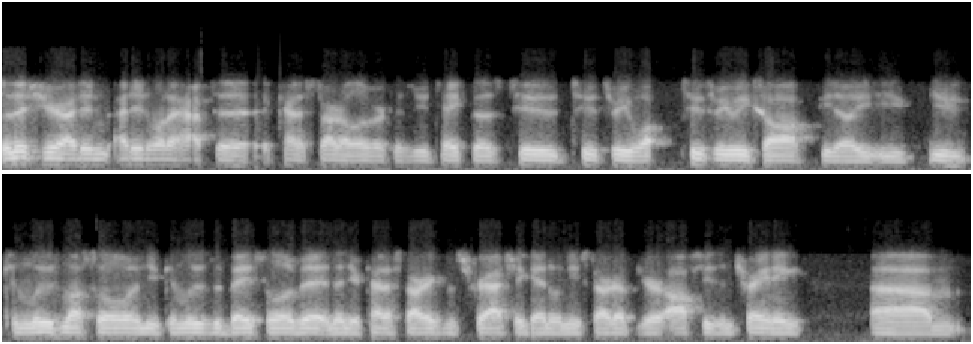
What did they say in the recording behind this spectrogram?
so this year, I didn't I didn't want to have to kind of start all over because you take those two two three two three weeks off. You know, you you can lose muscle and you can lose the base a little bit, and then you're kind of starting from scratch again when you start up your off season training. Um,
